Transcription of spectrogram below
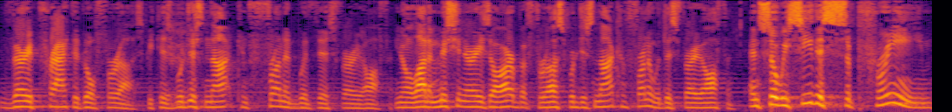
very practical for us because we're just not confronted with this very often. You know, a lot of missionaries are, but for us, we're just not confronted with this very often. And so we see this supreme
